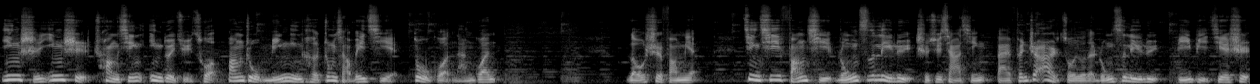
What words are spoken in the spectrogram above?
因时因势创新应对举措，帮助民营和中小微企业渡过难关。楼市方面，近期房企融资利率持续下行，百分之二左右的融资利率比比皆是。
